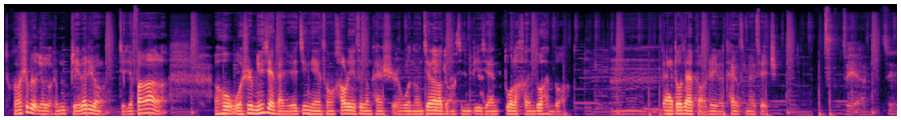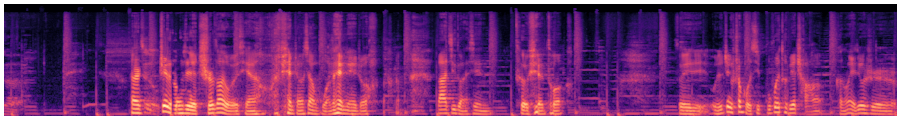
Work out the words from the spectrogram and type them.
可能是不是有有什么别的这种解决方案了？然后我是明显感觉今年从 holiday season 开始，我能接到的短信比以前多了很多很多。嗯大家都在搞这个 text message，对呀，这个，但是这个东西迟早有一天会变成像国内那种 垃圾短信特别多，所以我觉得这个窗口期不会特别长，可能也就是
